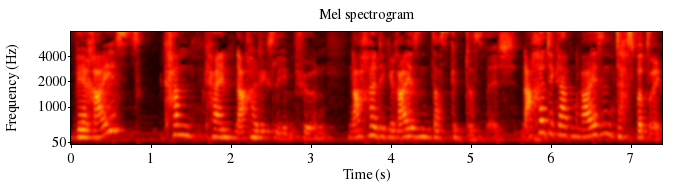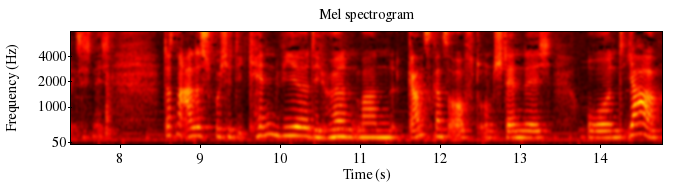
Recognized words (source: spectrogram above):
Wer reist, kann kein nachhaltiges Leben führen. Nachhaltige Reisen, das gibt es nicht. Nachhaltigkeiten Reisen, das verträgt sich nicht. Das sind alles Sprüche, die kennen wir, die hört man ganz, ganz oft und ständig. Und ja,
